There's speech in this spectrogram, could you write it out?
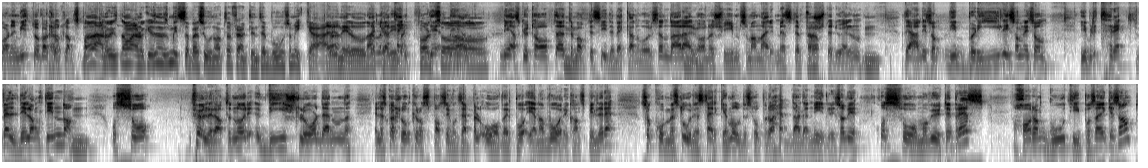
Var det midt og bare Men han er nok, han er nok ikke mista personen til Franklin Tebo, som ikke er nede og dekker i hvert fall. det, det, det jeg skulle ta opp, det er tilbake til sidebekkene våre. sen. Der er jo Hanashim som er nærmest den første duellen. Det er liksom, Vi blir liksom litt sånn Vi blir trukket veldig langt inn, da. Og så føler jeg at når vi slår den, eller skal slå en crosspassing f.eks. over på en av våre kantspillere, så kommer store, sterke Molde-stoppere og header den videre. Så vi, og så må vi ut i press. Har han god tid på seg, ikke sant?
